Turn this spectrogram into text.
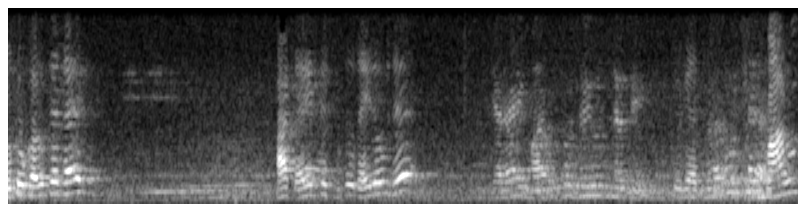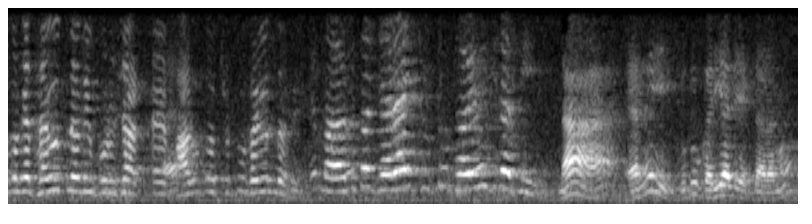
છૂટું કરું છે સાહેબ? આ શરીરથી છૂટું થઈ જવું છે? મારું તો કે થયું જ નથી પુરુષાર્થ. મારું તો છૂટું થયું જ નથી. મારું તો જરાય છૂટું થયું જ નથી. ના એ નહીં છૂટું કરી આપીએ એક દાડામાં.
